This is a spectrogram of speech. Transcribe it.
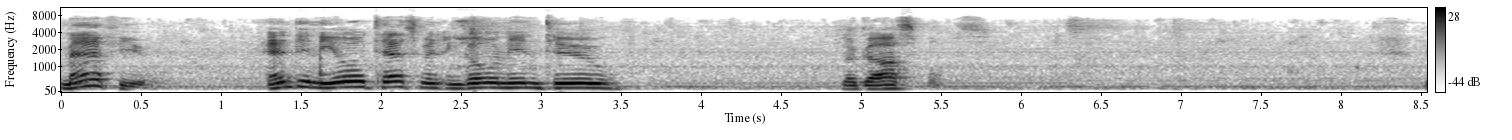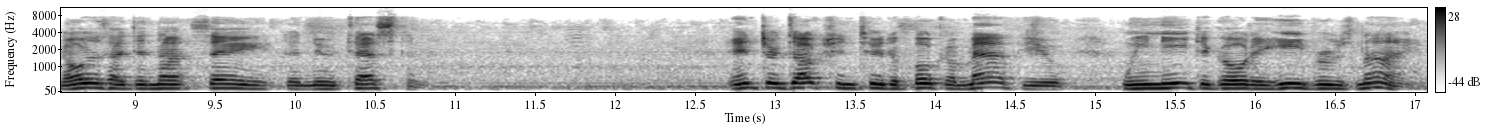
Matthew, ending the Old Testament and going into the Gospels. Notice I did not say the New Testament. Introduction to the book of Matthew, we need to go to Hebrews 9.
